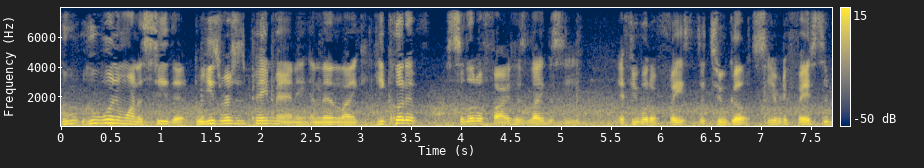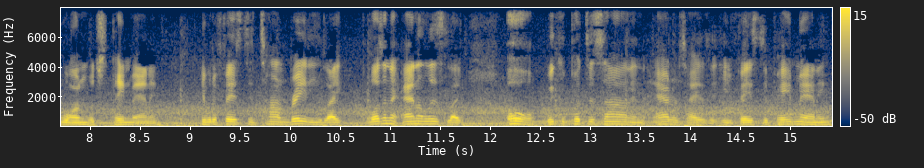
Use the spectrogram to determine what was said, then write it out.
Who who wouldn't want to see that? Brees versus Peyton Manning, and then like he could have solidified his legacy if he would have faced the two goats. He already faced the one, which is Peyton Manning. He would have faced the Tom Brady. Like, wasn't an analyst like, oh, we could put this on and advertise it. He faced the Peyton Manning.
